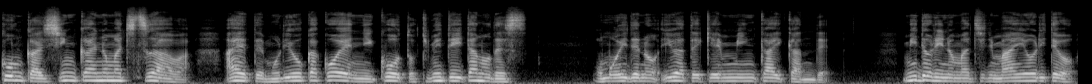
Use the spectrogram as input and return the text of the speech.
今回深海の街ツアーは、あえて盛岡公園に行こうと決めていたのです。思い出の岩手県民会館で、緑の街に舞い降りてを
